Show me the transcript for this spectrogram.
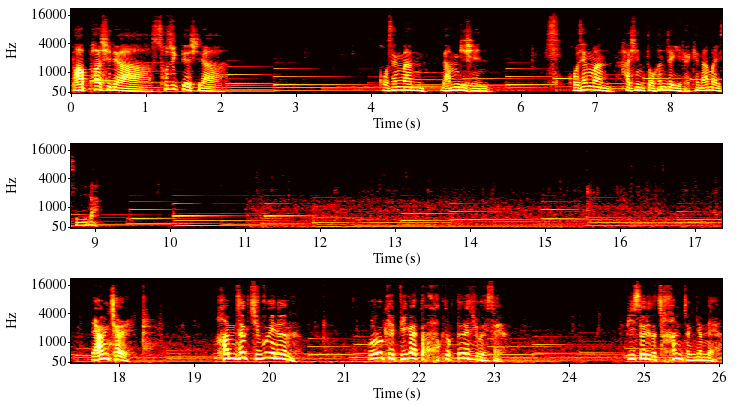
밥하시랴 소식되시랴 고생만 남기신 고생만 하신 또 흔적이 이렇게 남아 있습니다. 양철 함석 지붕에는 이렇게 비가 똑똑 떨어지고 있어요. 빗소리도 참 정겹네요.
